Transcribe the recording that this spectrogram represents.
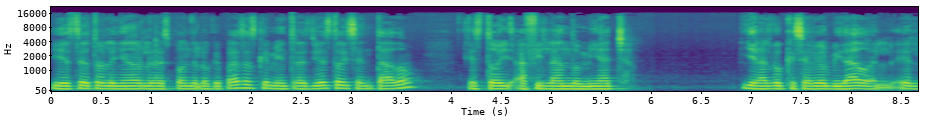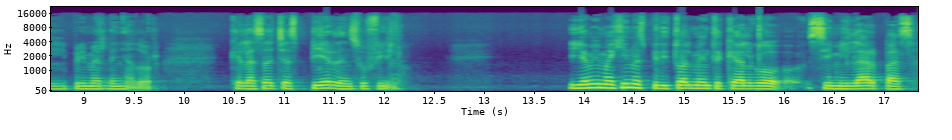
Y este otro leñador le responde, lo que pasa es que mientras yo estoy sentado, estoy afilando mi hacha. Y era algo que se había olvidado el, el primer leñador que las hachas pierden su filo. Y yo me imagino espiritualmente que algo similar pasa,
